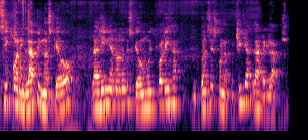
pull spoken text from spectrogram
Si con el lápiz nos quedó la línea no nos quedó muy prolija entonces con la cuchilla la arreglamos.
